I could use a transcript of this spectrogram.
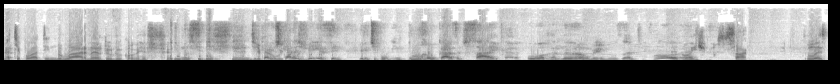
É tipo a de No bar, né? No começo. Ele não se defende, tipo, cara. É Os caras veem assim, ele tipo empurra o cara, sabe? Sai, cara. Porra, não, meu irmão, sabe? Tipo, porra. Não enche meu saco o lance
